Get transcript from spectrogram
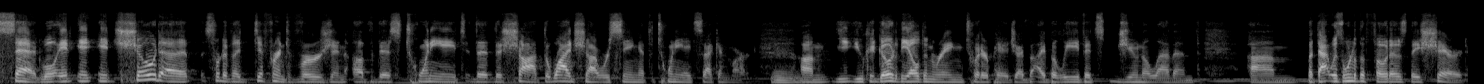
said well it, it, it showed a sort of a different version of this 28 the the shot the wide shot we're seeing at the 28 second mark. Mm. um, you, you, could go to the elden ring twitter page. I, I believe it's june 11th um, but that was one of the photos they shared.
